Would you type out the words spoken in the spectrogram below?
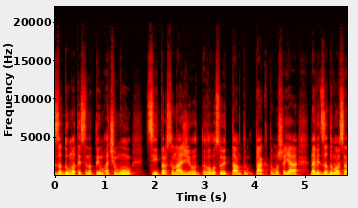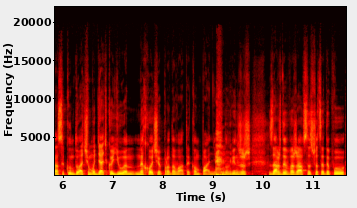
задуматися над тим, а чому ці персонажі голосують там. Так, тому що я навіть задумався на секунду, а чому дядько Юен не хоче продавати компанію? Ну він же ж завжди вважався, що це типу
